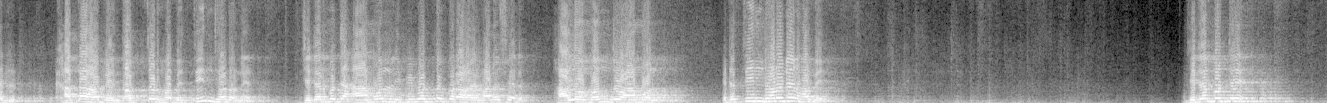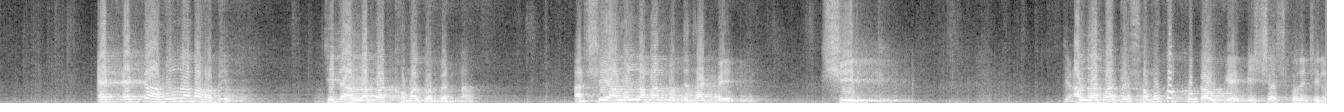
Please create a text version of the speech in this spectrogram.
এর খাতা হবে, দপ্তর হবে, তিন ধরনের, যেটার মধ্যে আমল লিপিবদ্ধ করা হয় মানুষের, ভালো, মন্দ আমল। এটা তিন ধরনের হবে। যেটার মধ্যে এক একটা আমল নামা হবে, যেটা আল্লাহ পাক ক্ষমা করবেন না। আর সেই আমল নামার মধ্যে থাকবে শির্ক। যে আল্লাপাকের সমকক্ষ কাউকে বিশ্বাস করেছিল,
